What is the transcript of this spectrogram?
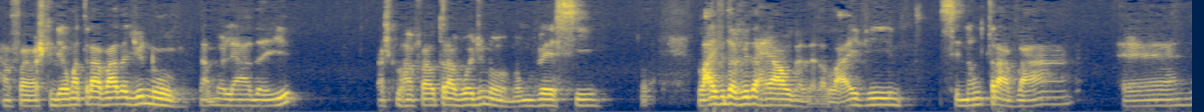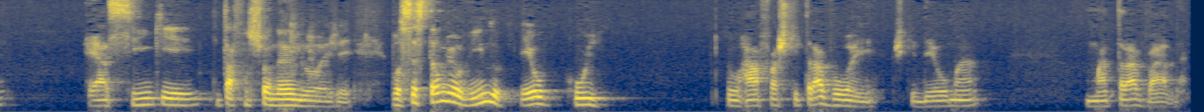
Rafael, acho que deu uma travada de novo. Dá uma olhada aí. Acho que o Rafael travou de novo. Vamos ver se. Live da vida real, galera. Live, se não travar, é, é assim que está funcionando hoje. Vocês estão me ouvindo? Eu, Rui. O Rafa acho que travou aí. Acho que deu uma, uma travada.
